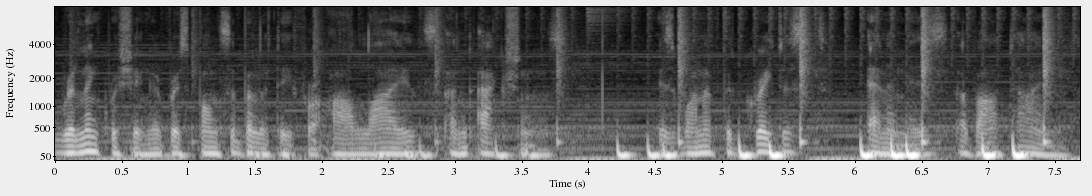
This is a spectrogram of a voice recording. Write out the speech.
relinquishing of responsibility for our lives and actions is one of the greatest enemies of our times.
